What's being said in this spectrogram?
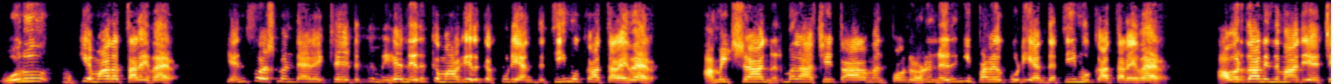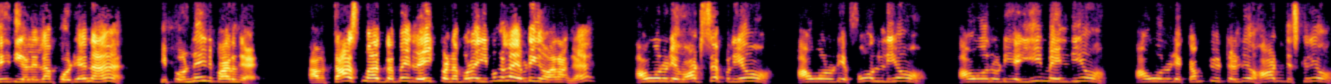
ஒரு முக்கியமான தலைவர் என்போர்ஸ்மெண்ட் டைரக்டரேட்டுக்கு மிக நெருக்கமாக இருக்கக்கூடிய அந்த திமுக தலைவர் அமித்ஷா நிர்மலா சீதாராமன் போன்றவருடன் நெருங்கி பழகக்கூடிய அந்த திமுக தலைவர் அவர்தான் இந்த மாதிரி செய்திகள் எல்லாம் போட்டு ஏன்னா இப்போ ஒன்னே பாருங்க அவன் டாஸ்மார்க்ல போய் ரைட் பண்ண போனா இவங்கெல்லாம் எப்படிங்க வராங்க? அவங்களுடைய வாட்ஸ்அப்லயும் அவங்களுடைய போன்லயும் அவங்களுடைய இமெயில்லையும் அவங்களுடைய கம்ப்யூட்டர்லயும் ஹார்ட் டிஸ்க்லயும்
